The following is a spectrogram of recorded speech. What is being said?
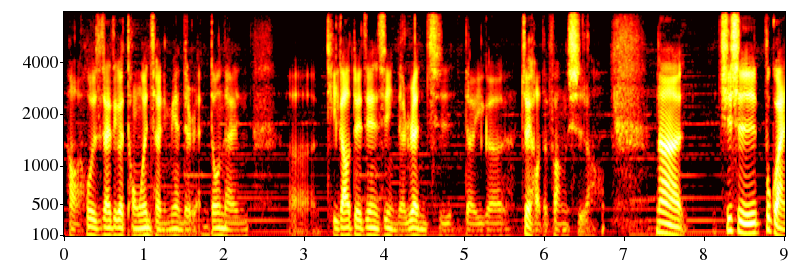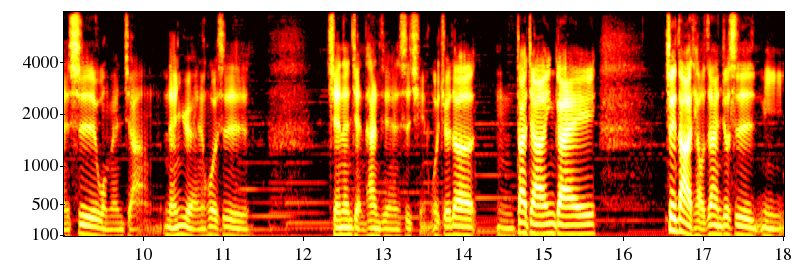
好，或者在这个同温层里面的人都能呃提高对这件事情的认知的一个最好的方式。然后，那其实不管是我们讲能源，或是节能减碳这件事情，我觉得，嗯，大家应该最大的挑战就是你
